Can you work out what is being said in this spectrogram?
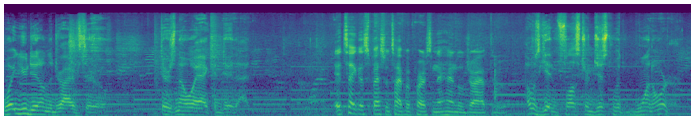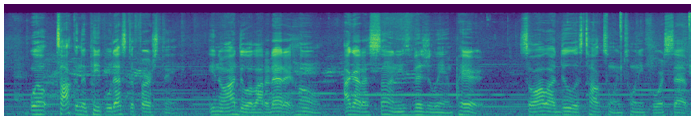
What you did on the drive-through, there's no way I could do that. It take a special type of person to handle drive-through. I was getting flustered just with one order. Well, talking to people, that's the first thing. You know, I do a lot of that at home. I got a son, he's visually impaired. So all I do is talk to him 24-7.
